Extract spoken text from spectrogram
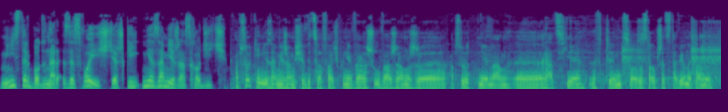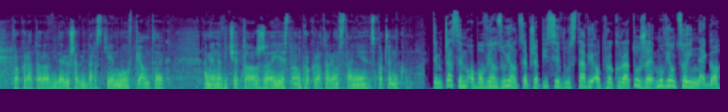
Minister Bodnar ze swojej ścieżki nie zamierza schodzić. Absolutnie nie zamierzam się wycofać, ponieważ uważam, że absolutnie mam e, rację w tym, co zostało przedstawione panu prokuratorowi Dariuszowi Barskiemu w piątek, a mianowicie to, że jest on prokuratorem w stanie spoczynku. Tymczasem obowiązujące przepisy w ustawie o prokuraturze mówią co innego.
